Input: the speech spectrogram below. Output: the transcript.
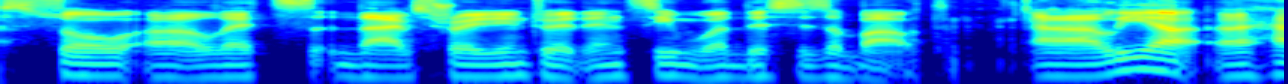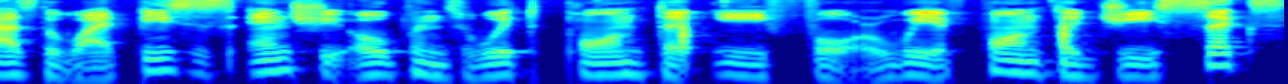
so let's dive straight into it and see what this is about. Uh, Lia uh, has the white pieces and she opens with pawn to e4. We have pawn to g6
